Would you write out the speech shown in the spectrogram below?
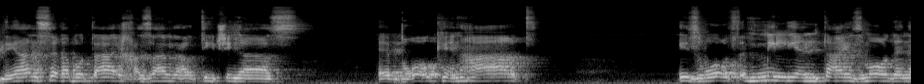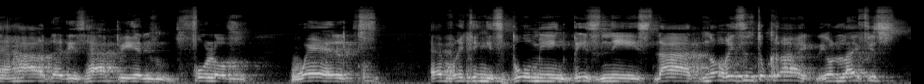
The answer, Rabotai, Chazal are teaching us, a broken heart is worth a million times more than a heart that is happy and full of wealth. Everything is booming, business, that, no reason to cry. Your life is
